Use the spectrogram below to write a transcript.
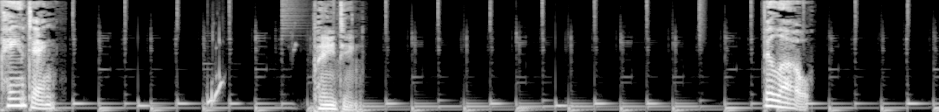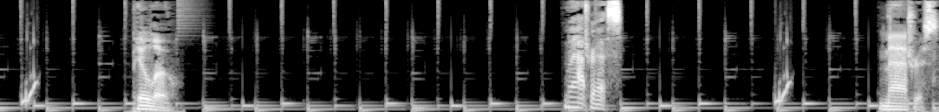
Painting. Painting. Pillow. Pillow. Mattress. Mattress.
